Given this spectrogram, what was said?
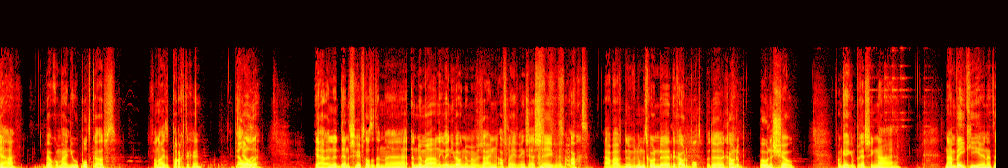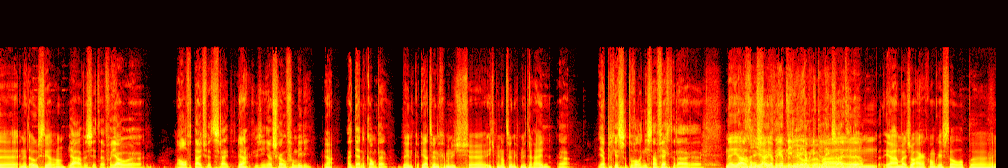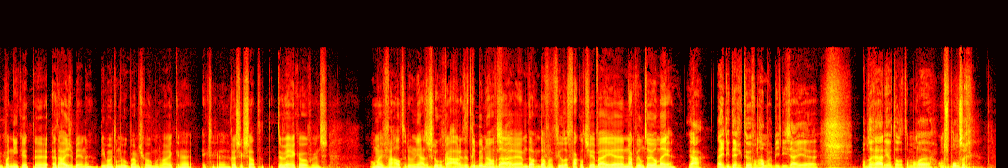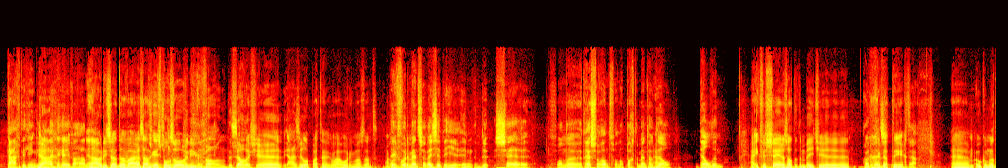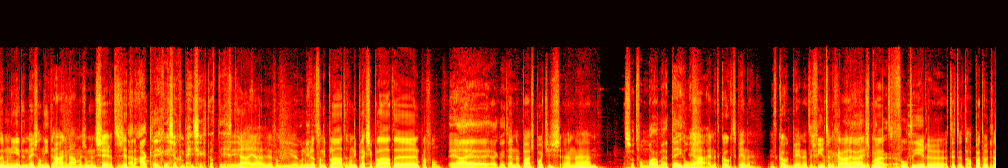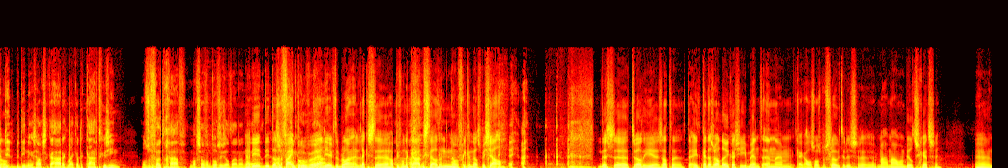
Ja, welkom bij een nieuwe podcast vanuit het prachtige Helden. Ja, en eh, Dennis geeft altijd een, eh, een nummer aan. Ik weet niet welk nummer we zijn. Aflevering 6, 7, 8. Ja, maar we, noemen het gewoon de, de gouden bot, de gouden bonus show van Gegenpressing. Na, na een week hier in het, eh, in het oosten, ja dan. Ja, we zitten voor jou een halve thuiswedstrijd. Ja, Gezien jouw schoonfamilie. Ja. Uit Dennenkamp, hè? Ik, ja 20 minuutjes, eh, iets meer dan 20 minuten rijden. Ja. Je hebt gisteren toevallig niet staan vechten daar. eh. Nee, ja, ja jij Je begint er niet- niet de links uitgedeeld. ehm, ja, mijn zwager kwam gisteren al op, eh, in paniek het, het huis binnen. Die woont om de hoek bij mijn schoonmoeder, waar ik, ik zeg, rustig zat te werken overigens. Om even verhaal te doen. Ja, ze sloegen elkaar aardig de tribune af Zo. daar. ehm, dan, dan viel dat fakkeltje bij NAC Willem II wel mee, hè? Ja. Nee, die directeur van Hammerby, die zei op de radio dat het allemaal eh, om sponsorkaarten ging. Die Ja. zijn weggegeven aan... eh, Nou, die daar waren, zaten geen sponsoren in ieder geval. Dus zelfs als je... eh, ja, is een heel aparte gewaarwording was dat. Maar goed. Even voor de mensen. Wij zitten hier in de serre van het restaurant van appartementhotel Delden. Ja, ik vind Serres altijd een beetje gedateerd. Ja. Ehm, ook omdat het helemaal niet, meestal niet aangenaam is om in een serre te Ja, zitten. de aankleding is ook een beetje gedateerd. Ja, ja, van die, eh, hoe noem je dat, van die platen, van die plexiplaten in het plafond. Ja, ja, ja, ja ik weet het. En een paar spotjes. En ehm, Een soort van marmeren tegels. ja, en het kookt binnen. Het kookt binnen. Het is 24 graden Ja, geweest, maar het eh, voelt hier, eh, het is het apart hotel. de bediening is hartstikke aardig, maar ik heb de kaart gezien. Onze fotograaf, Marcel van Dorst, die zat aan een... Ja, die, eh, die, dat is een fijnproever. Ja. En die heeft het belang, het lekkerste hapje van de kaart besteld. En die nam een frikandel speciaal. Dus eh, terwijl die eh, zat te eten. Kijk, dat is wel leuk als je hier bent. En ehm, kijk, alles was besloten. Dus maar, maar om een beeld te schetsen.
